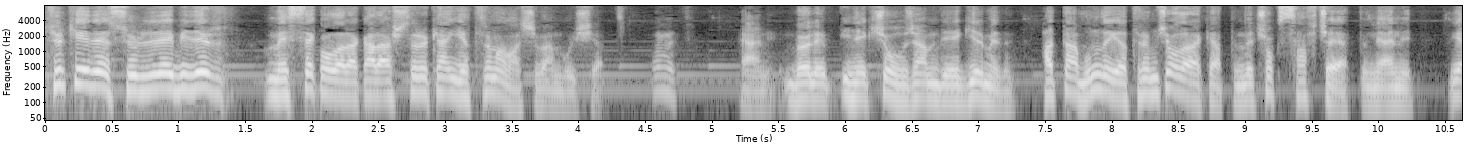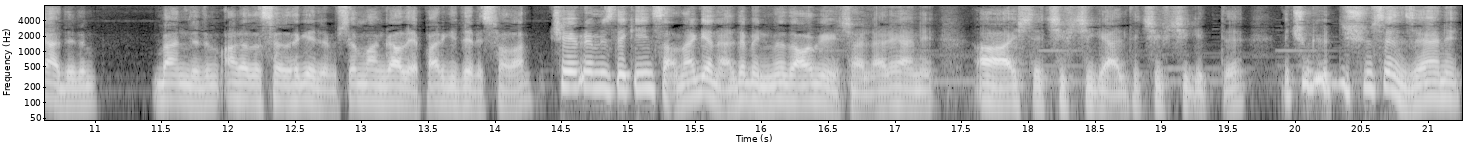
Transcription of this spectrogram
Türkiye'de sürdürülebilir meslek olarak araştırırken yatırım amaçlı ben bu işi yaptım. Evet. Yani böyle inekçi olacağım diye girmedim. Hatta bunu da yatırımcı olarak yaptım ve çok safça yaptım. Yani ya dedim ben dedim arada sırada gelirim işte mangal yapar gideriz falan. Çevremizdeki insanlar genelde benimle dalga geçerler. Yani aa işte çiftçi geldi, çiftçi gitti. E çünkü düşünsenize yani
